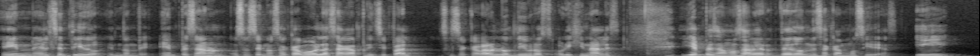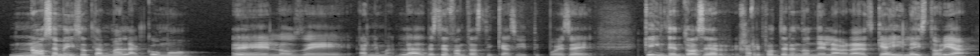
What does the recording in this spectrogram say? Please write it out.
en el sentido en donde empezaron, o sea, se nos acabó la saga principal, o sea, se acabaron los libros originales y empezamos a ver de dónde sacamos ideas. Y no se me hizo tan mala como eh, los de las bestias fantásticas y tipo ese que intentó hacer Harry Potter, en donde la verdad es que ahí la historia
